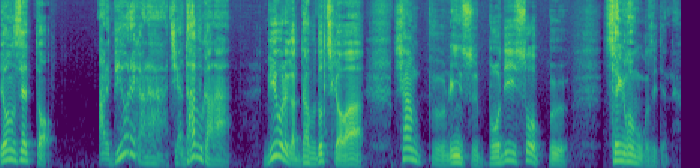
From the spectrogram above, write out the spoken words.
4セット。あれ、ビオレかな？違う、ダブかな？ビオレかダブどっちかは、シャンプー、リンス、ボディーソープ、洗顔フォームがついてんだよ。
